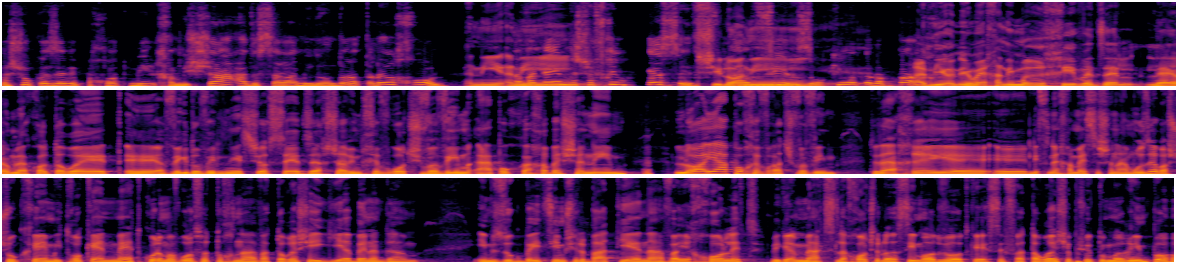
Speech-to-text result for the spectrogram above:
בשוק הזה בפחות מחמישה עד עשרה מיליון דולר, אתה לא יכול. אני, אבל אני... הם שופכים כסף, שילו, לאוויר, אני... זורקים אותו לפח. אני, אני אומר לך, אני מרחיב את זה להיום להכל, אתה רואה את אה, אביגדור וילניס שעושה את זה עכשיו עם חברות שבבים, היה פה כל כך הרבה שנים, לא היה פה חברת שבבים. אתה יודע, אחרי, אה, אה, לפני 15 שנה אמרו, זהו, השוק מתרוקן, מת, כולם עברו לעשות תוכנה, ואתה רואה שהגיע בן אדם. עם זוג ביצים של בת יענה והיכולת, בגלל מההצלחות שלו לשים עוד ועוד כסף, ואתה רואה שפשוט הוא מרים פה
